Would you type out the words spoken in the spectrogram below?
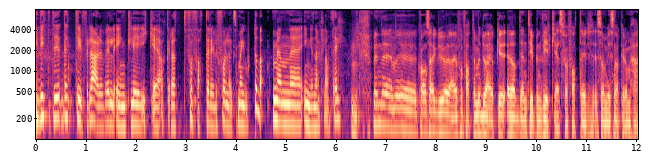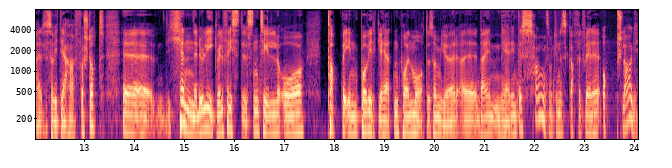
I dette, dette tilfellet er det vel egentlig ikke akkurat forfatter eller forlag som har gjort det, da, men Ingunn Økland selv. Mm. Men Kvalshaug, du er jo forfatter, men du er jo ikke den typen virkelighetsforfatter som vi snakker om her, så vidt jeg har forstått. Uh, Kjenner du likevel fristelsen til å tappe inn på virkeligheten på en måte som gjør eh, deg mer interessant, som kunne skaffet flere oppslag?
